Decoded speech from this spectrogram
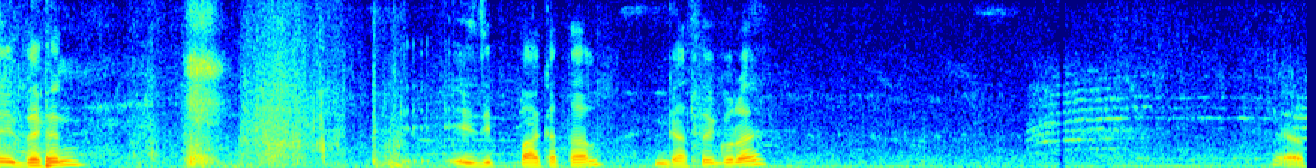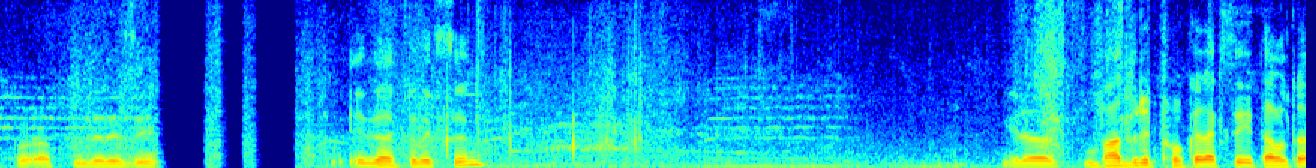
এই দেখেন। এই যে পাকা তাল, গাছের গোড়ায়। এরপর আপনাদের এই যে এই যে একটা দেখছেন? এরা ভাদুরে ঠোকে রাখছে এই তালটা।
